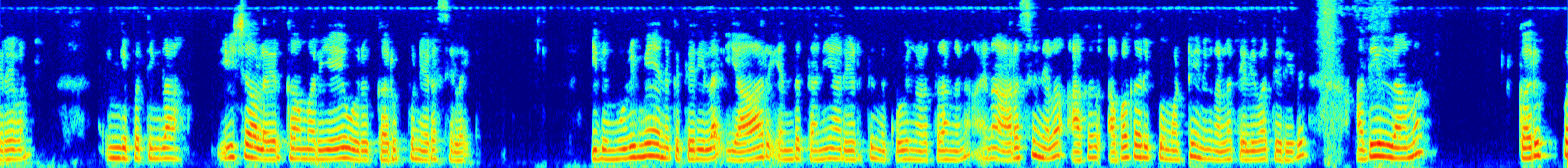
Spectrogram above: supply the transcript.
இறைவன். இங்கே பார்த்தீங்களா ஈஷாவில் இருக்கா மாதிரியே ஒரு கருப்பு நிற சிலை. இது முழுமையாக எனக்கு தெரியல. யார் எந்த தனியார் எடுத்து இந்த கோயில் நடத்துகிறாங்கன்னு ஏன்னா அரசு நிலம் அக அபகரிப்பு மட்டும் எனக்கு நல்லா தெளிவாக தெரியுது. அது இல்லாமல் கருப்பு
